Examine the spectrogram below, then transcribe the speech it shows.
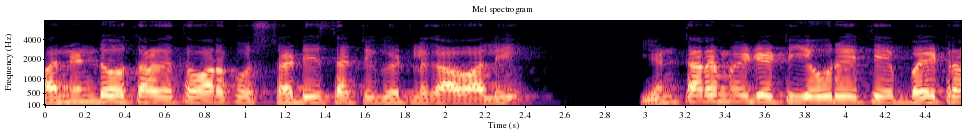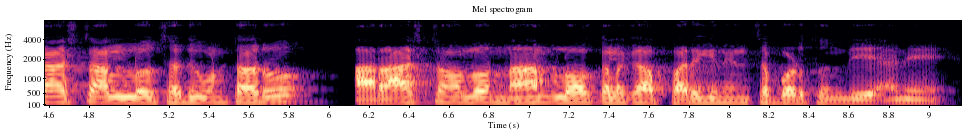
పన్నెండవ తరగతి వరకు స్టడీ సర్టిఫికెట్లు కావాలి. ఇంటర్మీడియట్ ఎవరైతే బయట రాష్ట్రాల్లో చదివి ఉంటారో ఆ రాష్ట్రంలో నాన్ లోకల్గా పరిగణించబడుతుంది అనే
